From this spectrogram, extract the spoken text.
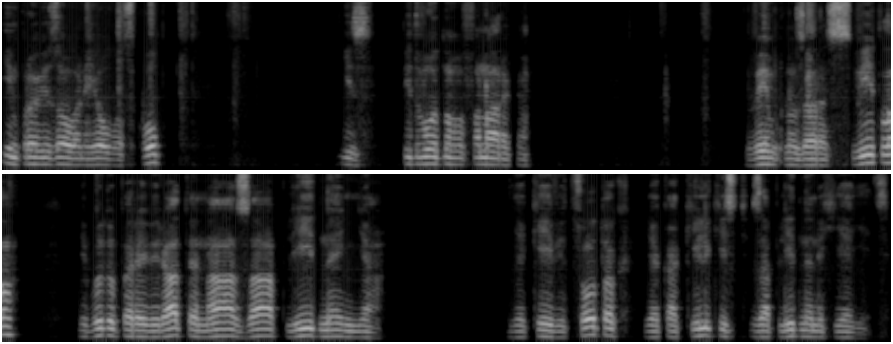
імпровізований овоскоп із підводного фонарика. Вимкну зараз світло і буду перевіряти на запліднення. Який відсоток, яка кількість запліднених яєць.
